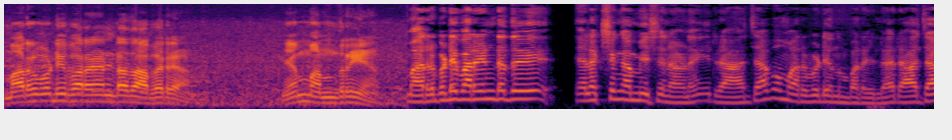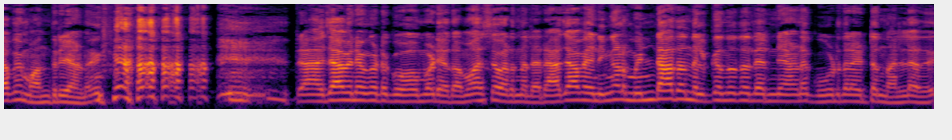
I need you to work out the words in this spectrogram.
മറുപടി പറയേണ്ടത് അവരാണ്. ഞാൻ മന്ത്രിയാണ്. മറുപടി പറയേണ്ടത് ഇലക്ഷൻ കമ്മീഷനാണ് രാജാവ് മറുപടി ഒന്നും പറയില്ല. രാജാവ് മന്ത്രിയാണ്. രാജാവിനെ കൊണ്ട് കോമഡിയോ തമാശ പറഞ്ഞില്ല രാജാവെ നിങ്ങൾ മിണ്ടാതെ നിൽക്കുന്നത് തന്നെയാണ് കൂടുതലായിട്ട് നല്ലത്.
